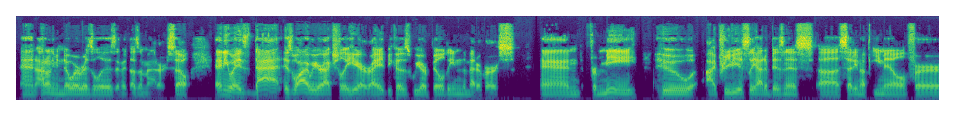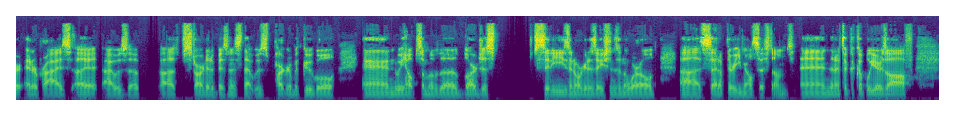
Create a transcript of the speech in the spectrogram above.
and I don't even know where Rizzle is, and it doesn't matter. So, anyways, that is why we are actually here, right? Because we are building the metaverse. And for me, who I previously had a business uh, setting up email for enterprise, uh, I was a uh, started a business that was partnered with Google, and we helped some of the largest cities and organizations in the world uh, set up their email systems. And then I took a couple years off,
